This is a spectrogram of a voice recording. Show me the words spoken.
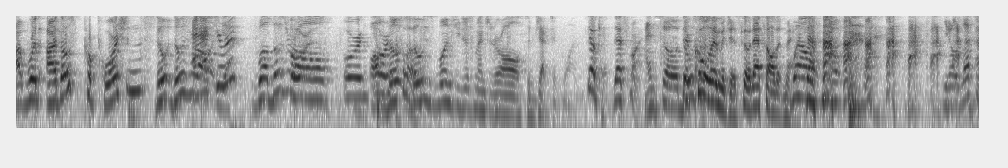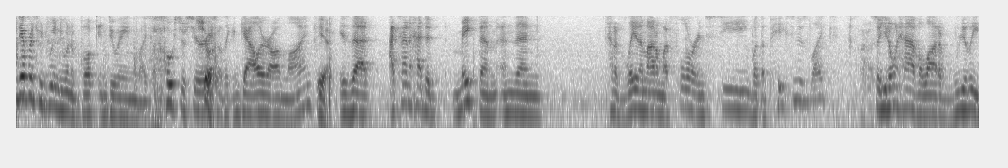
are, were, are those proportions Tho- those are all- accurate? yeah. well, those are Or- all, or- all or tho- close? those ones you just mentioned are all subjective ones. Okay, that's fine. And so they're cool are- images, so that's all that matters. Well, know, you know, that's the difference between doing a book and doing like a poster series Sure. or like a gallery online. Yeah. Is that I kind of had to make them and then kind of lay them out on my floor and see what the pacing is like. So you don't have a lot of really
